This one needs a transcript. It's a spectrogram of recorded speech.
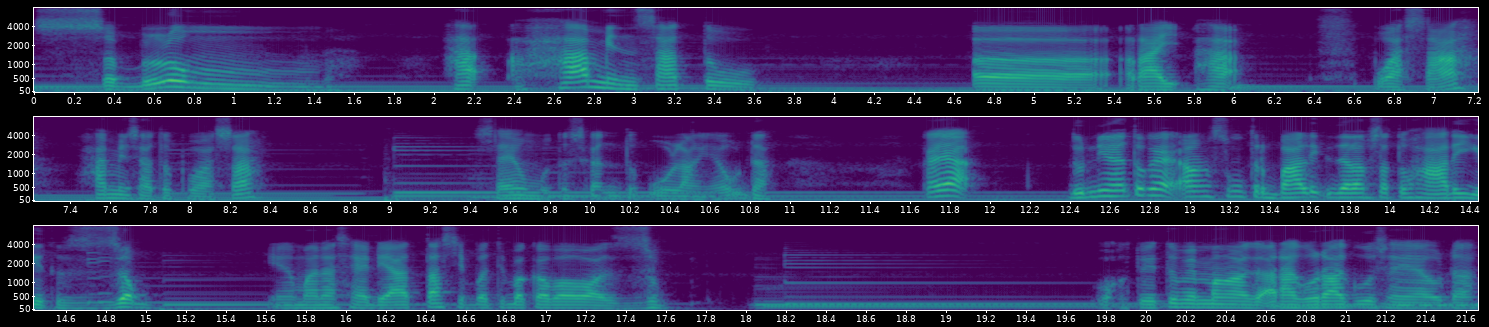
sebelum ha, hamin satu uh, rai puasa hamil satu puasa saya memutuskan untuk pulang. Ya udah. Kayak dunia itu kayak langsung terbalik dalam satu hari gitu. Zoom. Yang mana saya di atas tiba-tiba ke bawah. Zoom. Waktu itu memang agak ragu-ragu saya. Udah.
